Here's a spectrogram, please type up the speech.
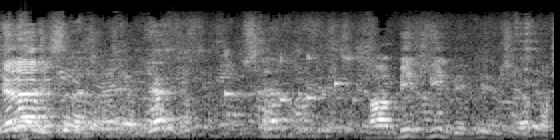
Gel abi. Tamam bir bir bir bir bir şey yapmaz.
